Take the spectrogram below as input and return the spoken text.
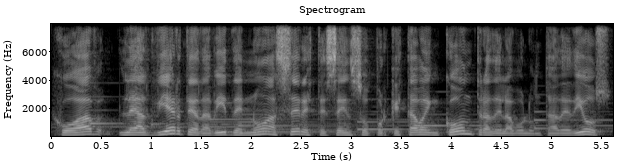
Joab le advierte a David de no hacer este censo porque estaba en contra de la voluntad de Dios.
